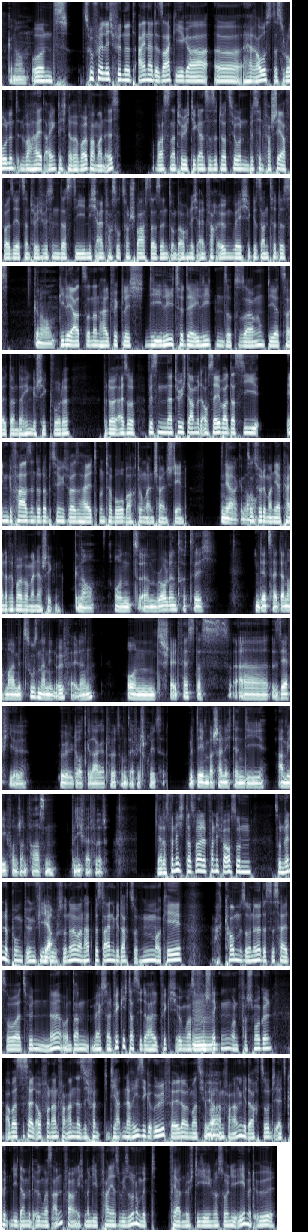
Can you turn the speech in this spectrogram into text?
Genau. Und zufällig findet einer der Sargjäger äh, heraus, dass Roland in Wahrheit eigentlich ein Revolvermann ist. Was natürlich die ganze Situation ein bisschen verschärft, weil sie jetzt natürlich wissen, dass die nicht einfach so zum Spaß da sind und auch nicht einfach irgendwelche Gesandte des Genau. Gilead, sondern halt wirklich die Elite der Eliten sozusagen, die jetzt halt dann dahin geschickt wurde. Bedeutet, also wissen natürlich damit auch selber, dass sie in Gefahr sind oder beziehungsweise halt unter Beobachtung anscheinend stehen. Ja, genau. Sonst würde man ja keine Revolvermänner schicken. Genau. Und ähm, Roland tritt sich in der Zeit dann nochmal mit Susan an den Ölfeldern und stellt fest, dass äh, sehr viel Öl dort gelagert wird und sehr viel Sprit, mit dem wahrscheinlich dann die Armee von John Farson beliefert wird. Ja, das fand ich, das war, fand ich war auch so ein, so ein Wendepunkt irgendwie Ja. im Buch, so, ne? Man hat bis dahin gedacht, so, hm, okay, ach komm, so, ne, das ist halt so, als würden, ne? Und dann merkst du halt wirklich, dass sie da halt wirklich irgendwas Mhm. verstecken und verschmuggeln. Aber es ist halt auch von Anfang an, also ich fand, die hatten da riesige Ölfelder und man hat sich Ja. von Anfang an gedacht, so, als könnten die damit irgendwas anfangen. Ich meine, die fahren ja sowieso nur mit Pferden durch die Gegend, was sollen die eh mit Öl?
